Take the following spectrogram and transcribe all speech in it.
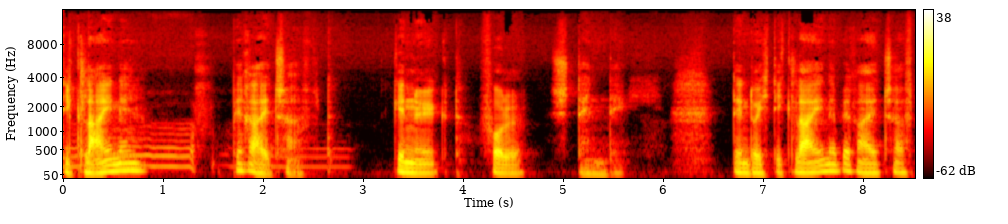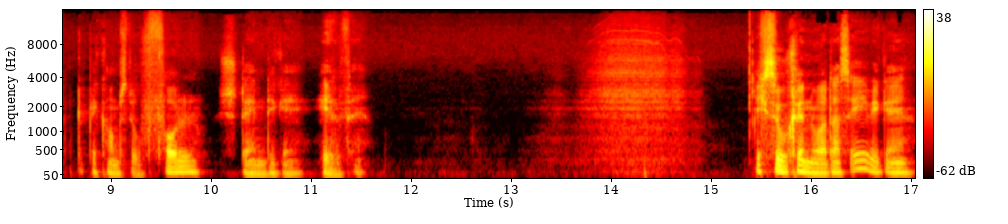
Die kleine Bereitschaft genügt vollständig denn durch die kleine Bereitschaft bekommst du vollständige Hilfe. Ich suche nur das Ewige,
